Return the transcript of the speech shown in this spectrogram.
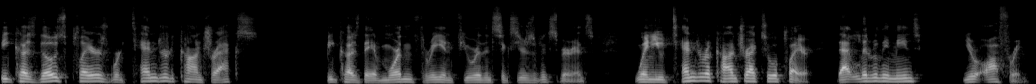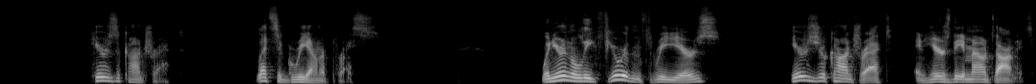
because those players were tendered contracts because they have more than three and fewer than six years of experience. When you tender a contract to a player, that literally means you're offering. Here's a contract. Let's agree on a price. When you're in the league fewer than three years, here's your contract and here's the amount on it.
